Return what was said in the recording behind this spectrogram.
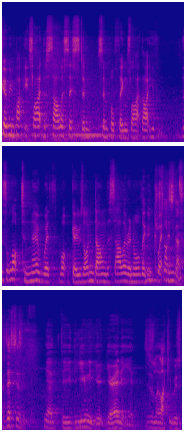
going back, it's like the cellar system, simple things like that. You've, there's a lot to know with what goes on down the cellar and all the I mean, just equipment. because this is, you know, the, the unit you- you're in, it doesn't look like it was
